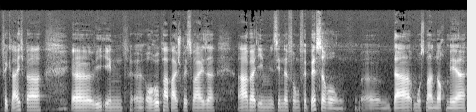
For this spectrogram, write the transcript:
vergleichbar wie in Europa beispielsweise, aber im Sinne von Verbesserung, da muss man noch mehr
